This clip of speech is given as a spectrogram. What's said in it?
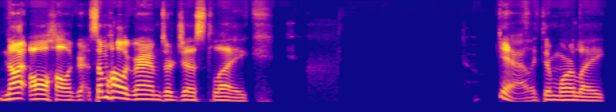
not all holograms. Some holograms are just like yeah, like they're more like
